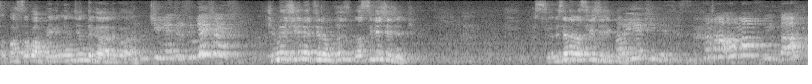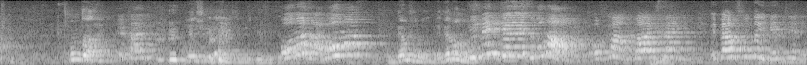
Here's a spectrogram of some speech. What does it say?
Sabah sabah benim incindi galiba. Çiğnetirsin geçer. Kime çiğnetirim kız? Nasıl geçecek? Söylesene nasıl geçecek dedim. Ay ye çiğnetirsin. Aman Funda. Funda. Efendim? Gel şöyle ayrıca bir gezelim. Olmaz abi olmaz. Neden Funda? Neden olmaz? Gülmenin ceremesi bu mu abi? Okan bari sen git. E, ben Funda'yı beklerim.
